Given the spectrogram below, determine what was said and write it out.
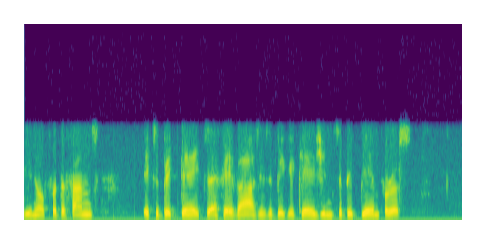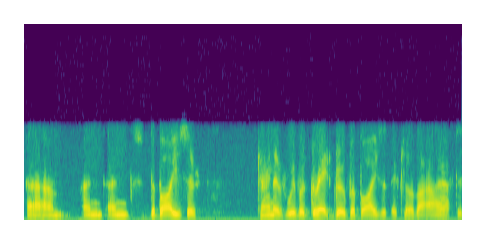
you know, for the fans, it's a big day. It's FA Vase is a big occasion. It's a big game for us, um, and and the boys are kind of we've a great group of boys at the club. I, I have to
